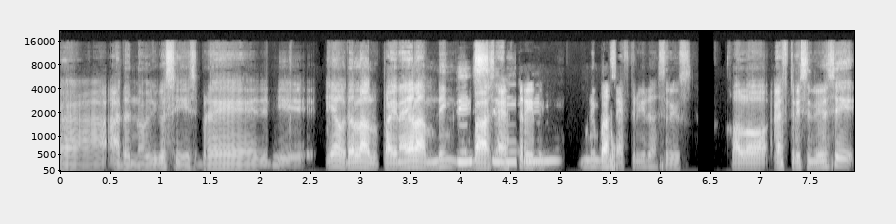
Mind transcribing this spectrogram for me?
eh, ada no juga sih sebenernya jadi ya udahlah lupain aja lah. Mending bahas F3 deh. Mending bahas F3 dah serius. Kalau F3 sendiri sih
